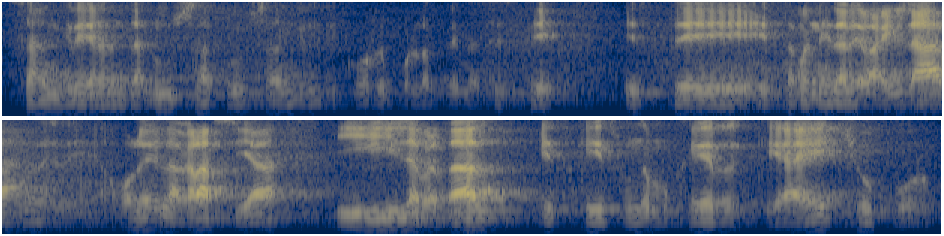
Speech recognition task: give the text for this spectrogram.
sangre andaluza, con sangre le corre por las venas este, este, esta manera de bailar, de la gracia, y la verdad es que es una mujer que ha hecho por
